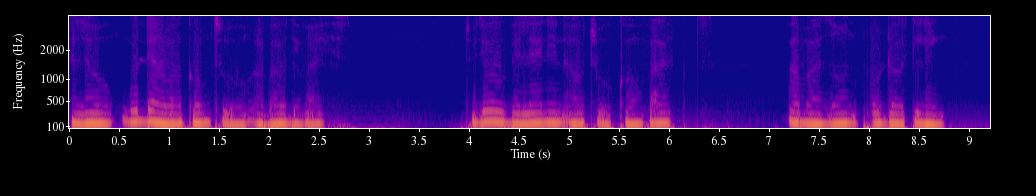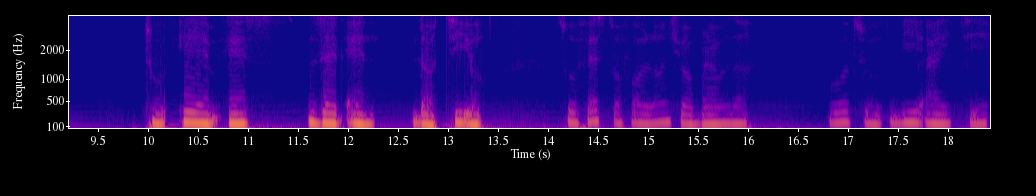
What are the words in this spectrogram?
Hello, good day and welcome to About Device. Today we'll be learning how to convert Amazon product link to amzn.to. So first of all, launch your browser. Go to bit.ly.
